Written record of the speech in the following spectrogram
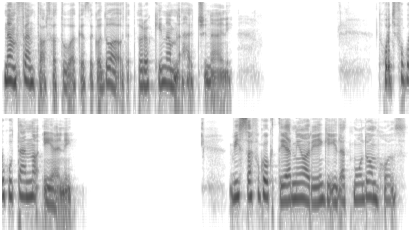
nem fenntarthatóak ezek a dolgok, tehát örökké nem lehet csinálni. Hogy fogok utána élni? Vissza fogok térni a régi életmódomhoz?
